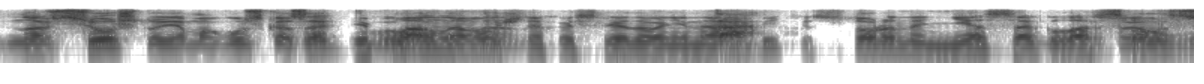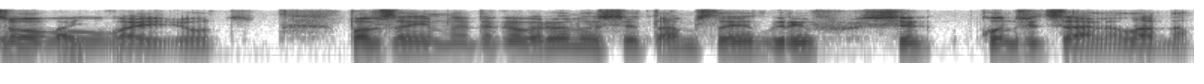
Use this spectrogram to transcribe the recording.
На все, что я могу сказать. И план научных на... исследований на да. орбите стороны не согласовывают. Согласовывают. По взаимной договоренности там стоит гриф конфиденциально, ладно.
